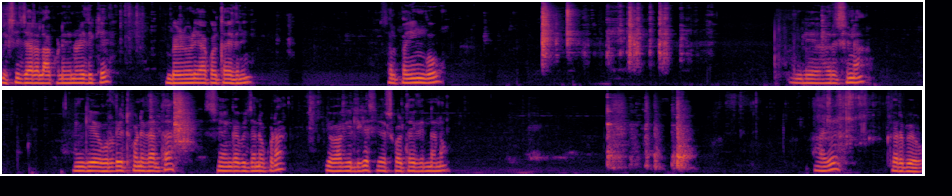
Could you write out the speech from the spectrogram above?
ಮಿಕ್ಸಿ ಜಾರಲ್ಲಿ ಹಾಕ್ಕೊಂಡಿದ್ದೀನಿ ನೋಡಿ, ಇದಕ್ಕೆ ಬೆಳ್ಳುಳ್ಳಿ ಹಾಕ್ಕೊಳ್ತಾ ಇದ್ದೀನಿ ಸ್ವಲ್ಪ ಇಂಗು, ಹಾಗೆ ಅರಿಶಿಣ, ಹಾಗೆ ಹುರಿದಿಟ್ಕೊಂಡಿದ್ದಂಥ ಶೇಂಗಾ ಬೀಜನೂ ಕೂಡ ಇವಾಗ ಇಲ್ಲಿಗೆ ಸೇರಿಸ್ಕೊಳ್ತಾ ಇದ್ದೀನಿ ನಾನು. ಹಾಗೆ ಕರಿಬೇವು.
